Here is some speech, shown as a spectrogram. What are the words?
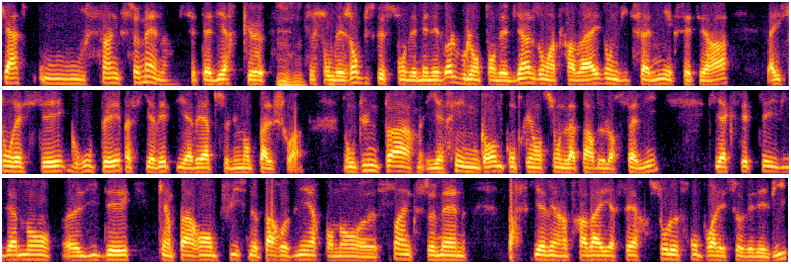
quatre ou cinq semaines. C'est-à-dire que mhm. ce sont des gens, puisque ce sont des bénévoles, vous l'entendez bien, ils ont un travail, ils ont une vie de famille, etc. Bah, ils sont restés groupés parce qu'il y avait, il y avait absolument pas le choix. Donc d'une part, il y avait une grande compréhension de la part de leur famille, qui acceptait évidemment euh, l'idée qu'un parent puisse ne pas revenir pendant euh, cinq semaines parce qu'il y avait un travail à faire sur le front pour aller sauver des vies,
